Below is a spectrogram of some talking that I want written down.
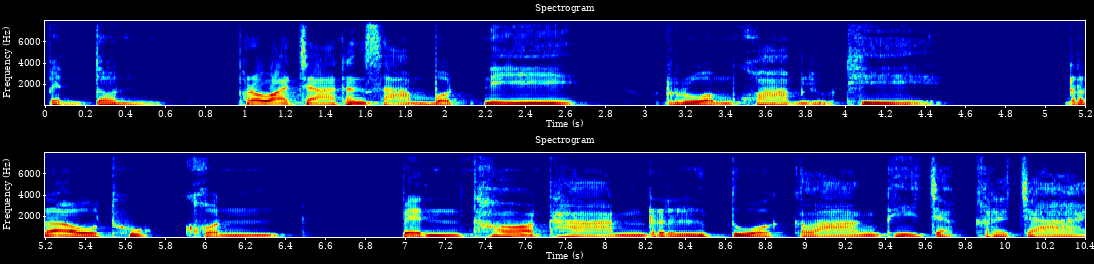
เป็นต้น พระวาจาทั้งสามบทนี้ รวมความอยู่ที่ เราทุกคนเป็นท่อทานหรือตัวกลางที่จะกระจาย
